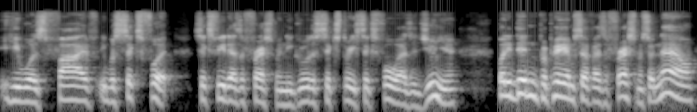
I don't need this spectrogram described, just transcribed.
he was five, he was six foot, six feet as a freshman. He grew to six three, six four as a junior, but he didn't prepare himself as a freshman. So now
